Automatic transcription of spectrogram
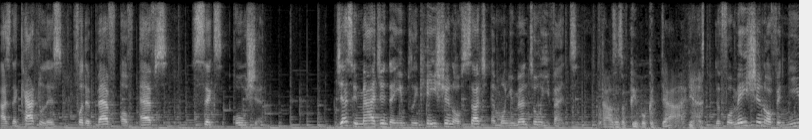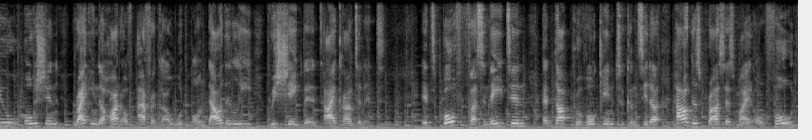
as the catalyst for the birth of Earth's sixth ocean. Just imagine the implication of such a monumental event. Thousands of people could die. Yes. The formation of a new ocean right in the heart of Africa would undoubtedly reshape the entire continent. It's both fascinating and thought provoking to consider how this process might unfold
